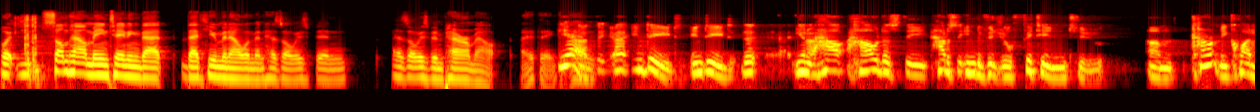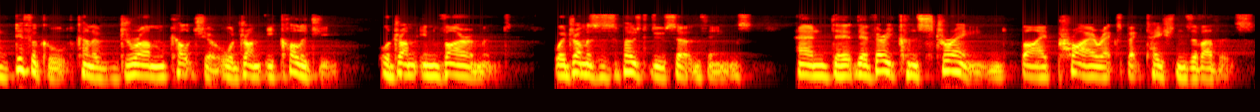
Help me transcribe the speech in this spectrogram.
but somehow maintaining that that human element has always been has always been paramount. I think. Yeah, And- uh, indeed, indeed. The, you know how how does the how does the individual fit into um, currently quite a difficult kind of drum culture or drum ecology or drum environment where drummers are supposed to do certain things and they're, they're very constrained by prior expectations of others.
